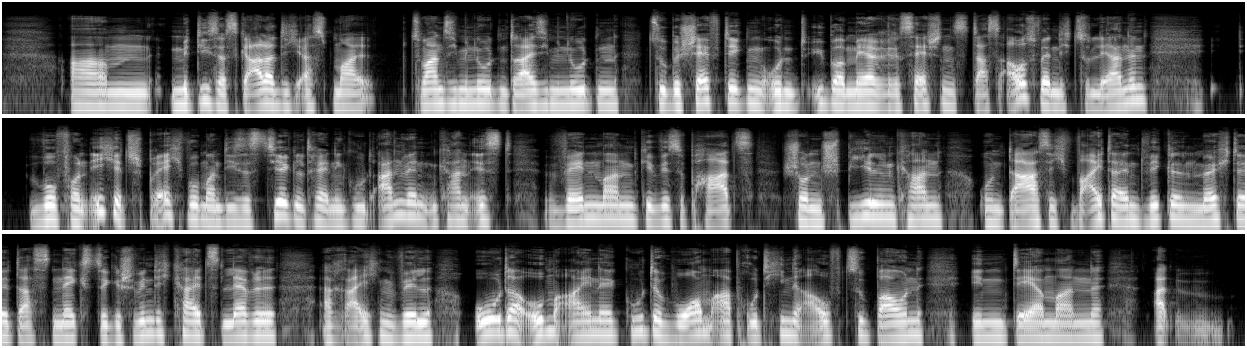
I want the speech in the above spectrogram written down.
ähm, mit dieser Skala dich erstmal 20 Minuten, 30 Minuten zu beschäftigen und über mehrere Sessions das auswendig zu lernen wovon ich jetzt spreche, wo man dieses Zirkeltraining gut anwenden kann, ist, wenn man gewisse Parts schon spielen kann und da sich weiterentwickeln möchte, das nächste Geschwindigkeitslevel erreichen will oder um eine gute Warm-up-Routine aufzubauen, in der man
